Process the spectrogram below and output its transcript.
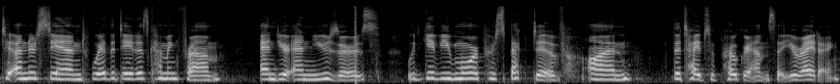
To understand where the data is coming from and your end users would give you more perspective on the types of programs that you're writing.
